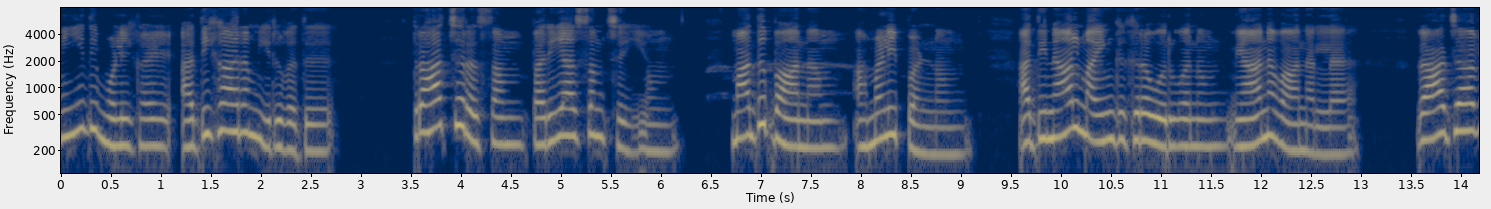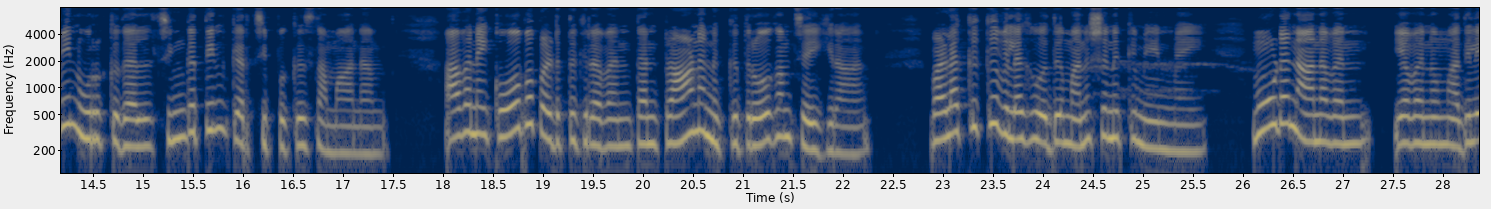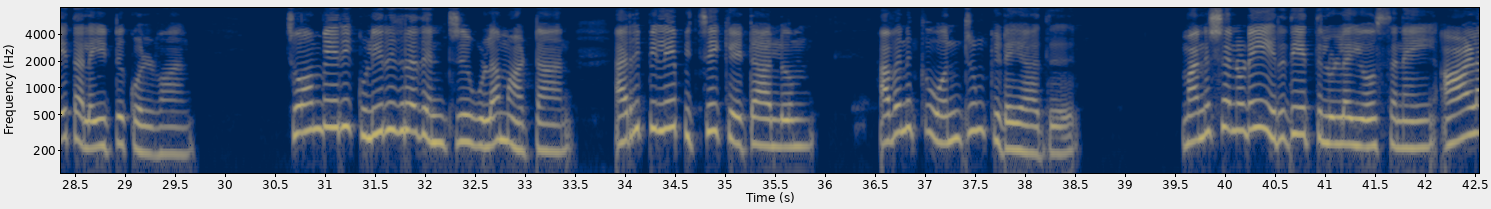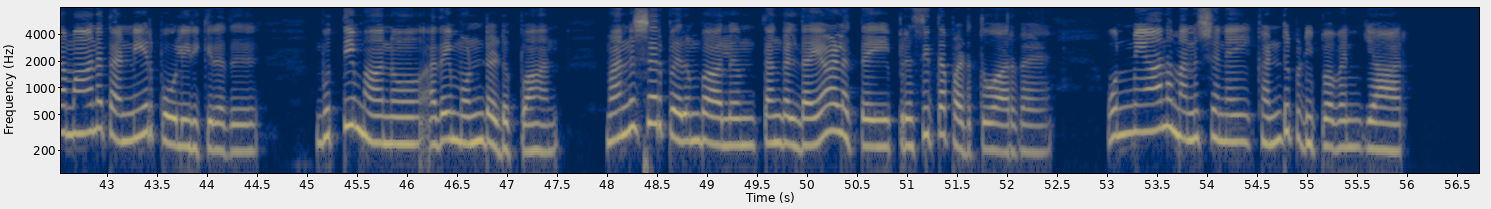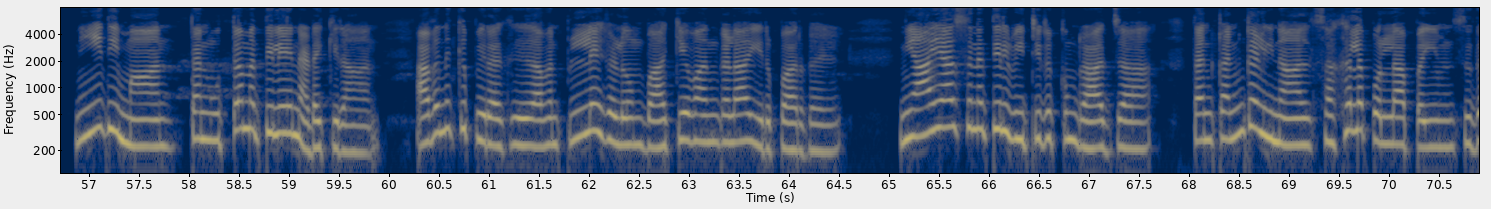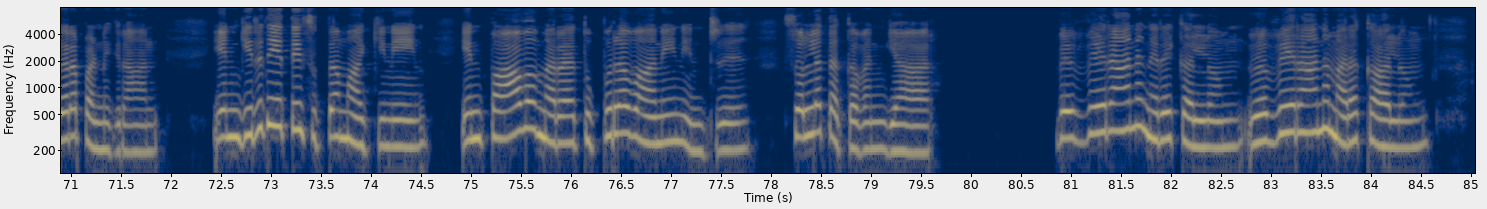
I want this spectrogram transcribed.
நீதிமொழிகள் அதிகாரம் இருபது. திராட்சரசம் பரியாசம் செய்யும். மதுபானம் அமளி பண்ணும். அதனால் மயங்குகிற ஒருவனும் ஞானவானல்ல. ராஜாவின் உருக்குதல் சிங்கத்தின் கர்ச்சிப்புக்கு சமானம். அவனை கோபப்படுத்துகிறவன் தன் பிராணனுக்கு துரோகம் செய்கிறான். வழக்குக்கு விலகுவது மனுஷனுக்கு மேன்மை. மூடனானவன் எவனும் அதிலே தலையிட்டு கொள்வான். சோம்பேறி குளிருகிறதென்று உளமாட்டான். அரிப்பிலே பிச்சை கேட்டாலும் அவனுக்கு ஒன்றும் கிடையாது. மனுஷனுடைய இருதயத்திலுள்ள யோசனை ஆழமான தண்ணீர் போலிருக்கிறது. புத்திமானோ அதை மொண்டெடுப்பான். மனுஷர் பெரும்பாலும் தங்கள் தயாளத்தை பிரசித்தப்படுத்துவார்கள். உண்மையான மனுஷனை கண்டுபிடிப்பவன் யார்? நீதிமான் தன் உத்தமத்திலே நடக்கிறான். அவனுக்கு பிறகு அவன் பிள்ளைகளும் பாக்கியவான்களாயிருப்பார்கள். நியாயாசனத்தில் வீற்றிருக்கும் ராஜா தன் கண்களினால் சகல பொல்லாப்பையும் சிதற பண்ணுகிறான் என் இருதயத்தை சுத்தமாக்கினேன் என் பாவமர துப்புரவானேன் என்று சொல்லத்தக்கவன் யார்? வெவ்வேறான நிறைக்கல்லும் வெவ்வேறான மரக்காலும்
